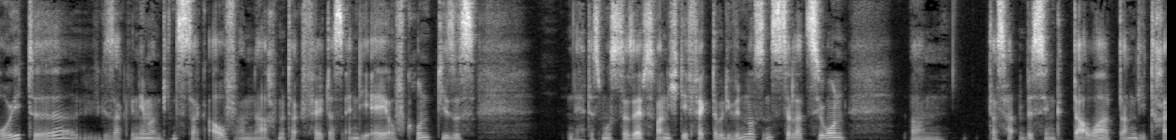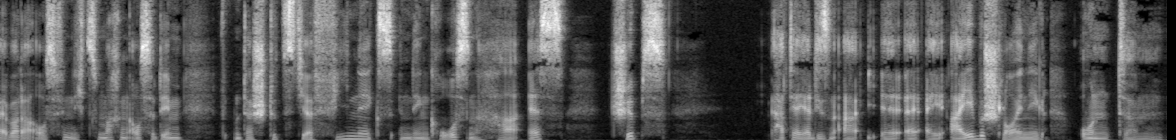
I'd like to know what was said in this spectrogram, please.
heute, wie gesagt, wir nehmen am Dienstag auf, am Nachmittag fällt das NDA aufgrund dieses, ne, das Muster selbst war nicht defekt, aber die Windows-Installation, ähm, das hat ein bisschen gedauert, dann die Treiber da ausfindig zu machen. Außerdem unterstützt ja Phoenix in den großen HS-Chips, hat er ja diesen AI-Beschleuniger und ähm,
